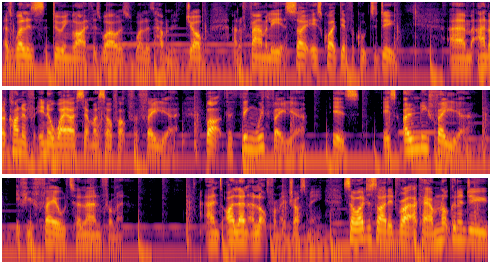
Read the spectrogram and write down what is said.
as well as doing life as well, as well as having a job and a family. It's so it's quite difficult to do. Um, and I kind of, in a way, I set myself up for failure. But the thing with failure is, it's only failure if you fail to learn from it and I learned a lot from it, trust me. So I decided, right, okay, I'm not going to do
